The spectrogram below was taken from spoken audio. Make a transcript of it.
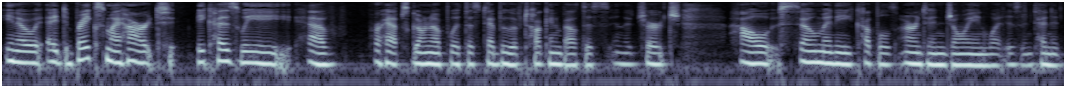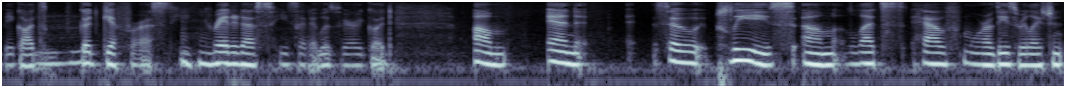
you know, it breaks my heart because we have perhaps grown up with this taboo of talking about this in the church how so many couples aren't enjoying what is intended to be God's mm-hmm. good gift for us. He mm-hmm. created us. He said it was very good. Um, and so please um, let's have more of these relation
